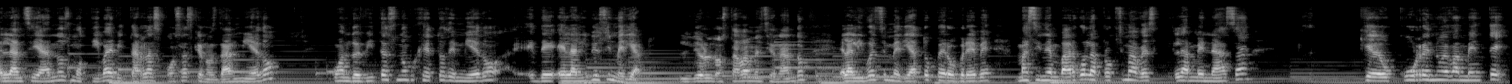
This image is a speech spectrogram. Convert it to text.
la ansiedad nos motiva a evitar las cosas que nos dan miedo, cuando evitas un objeto de miedo, eh, de- el alivio es inmediato. Yo lo estaba mencionando, el alivio es inmediato pero breve, más sin embargo la próxima vez la amenaza que ocurre nuevamente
